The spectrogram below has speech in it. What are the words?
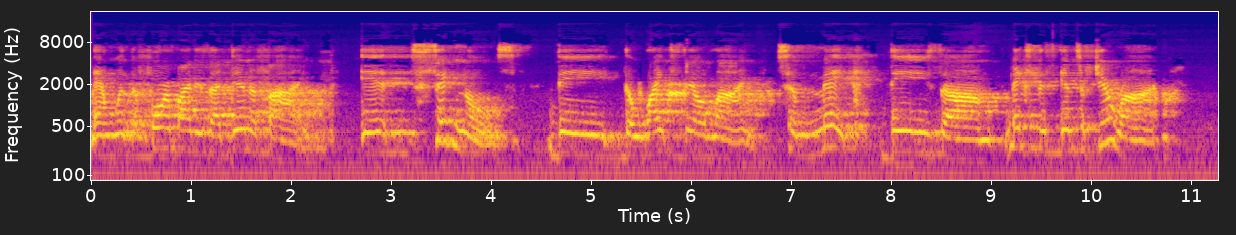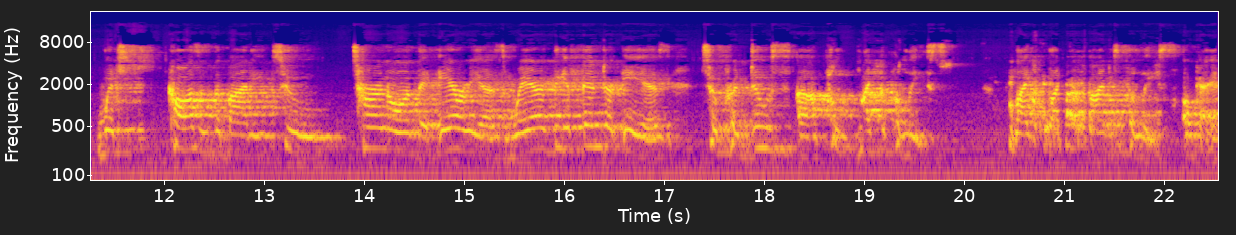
and when the foreign body is identified, it signals the the white cell line to make these um, makes this interferon, which causes the body to turn on the areas where the offender is to produce uh, like the police. Like, like the body's police, okay,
